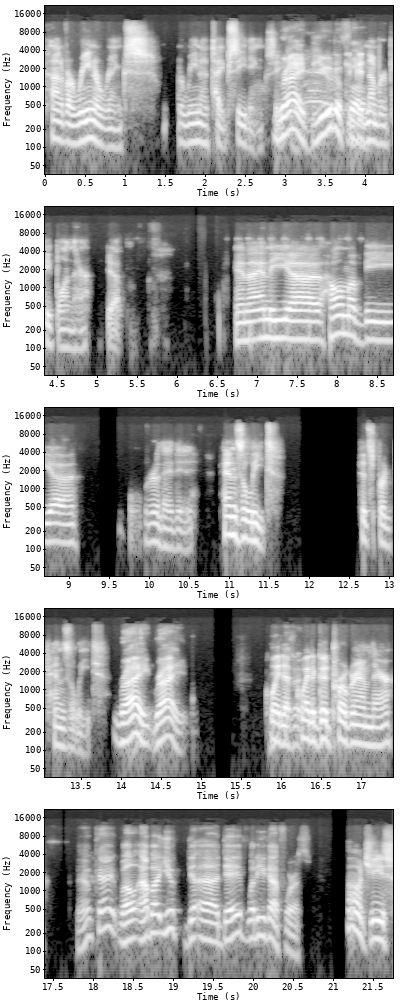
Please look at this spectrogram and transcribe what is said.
kind of arena rinks, arena type seating. So Right, beautiful. a good number of people in there. Yep. And and the uh, home of the uh, what are they? The Pens Elite, Pittsburgh Pens Elite. Right, right. Quite a guys quite a good program there. Okay. Well, how about you, uh, Dave? What do you got for us? Oh, geez.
